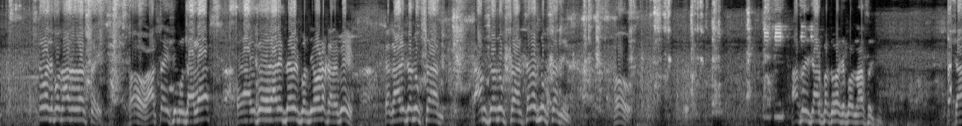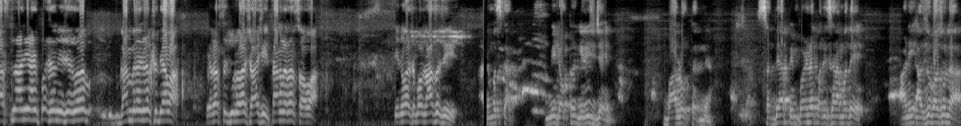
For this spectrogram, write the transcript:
चार वर्षापासून आता रस्ता आहे हो आता एसी म्हणून झाला. पण इथं डायरेक्ट नव्हे पण एवढं खराब आहे. त्या गाडीचं नुकसान आमचं नुकसान सगळंच नुकसान आहे. हो. असं चार पाच वर्षापासून असंच आहे. शासनाने आणि प्रशासनाने याच्यावर गांभीर्याने लक्ष द्यावा. या रस्ता जुरा अशी चांगला रस्ता हवा तीन वर्षापासून असंच आहे. नमस्कार. मी डॉक्टर गिरीश जैन बालरोग तज्ज्ञ. सध्या पिंपळण्या परिसरामध्ये आणि आजूबाजूला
